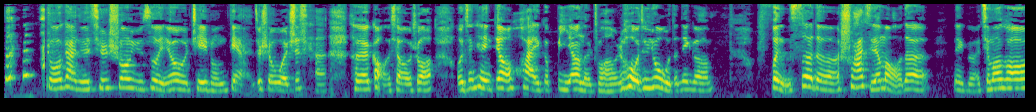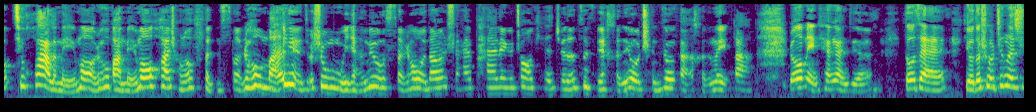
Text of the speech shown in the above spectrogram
我感觉其实双鱼座也有这种点，就是我之前特别搞笑，我说我今天一定要画一个不一样的妆，然后我就用我的那个粉色的刷睫毛的。那个睫毛膏去画了眉毛，然后把眉毛画成了粉色，然后满脸就是五颜六色。然后我当时还拍了一个照片，觉得自己很有成就感，很伟大。然后每天感觉都在，有的时候真的是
